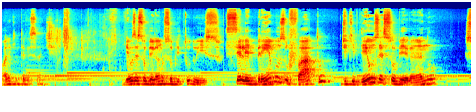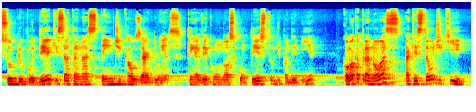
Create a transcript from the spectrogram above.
Olha que interessante. Deus é soberano sobre tudo isso. Celebremos o fato de que Deus é soberano sobre o poder que Satanás tem de causar doença. Tem a ver com o nosso contexto de pandemia coloca para nós a questão de que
